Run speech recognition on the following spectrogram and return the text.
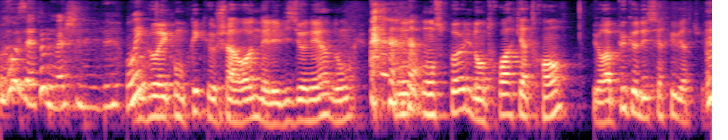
vous, êtes une machine à idées. Oui. Vous l'aurez compris que Sharon, elle est visionnaire, donc on, on spoil dans 3-4 ans, il n'y aura plus que des circuits virtuels.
